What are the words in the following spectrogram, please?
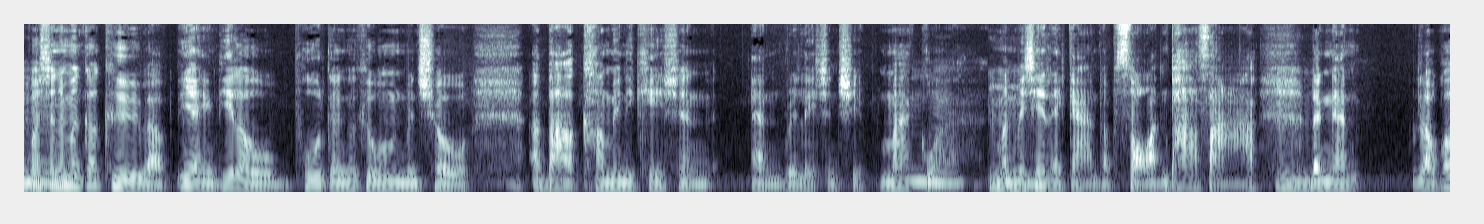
เพราะฉะนั้นมันก็คือแบบอย่างที่เราพูดกันก็คือว่ามันเป็นโชว์ about communication and relationship มากกว่า มันไม่ใช่รายการแบบสอนภาษา ดังนั้นเราก็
